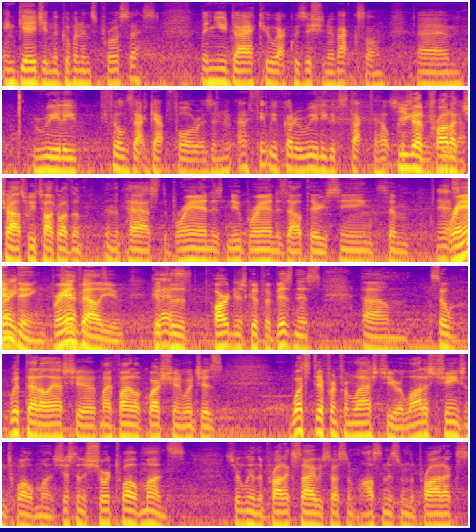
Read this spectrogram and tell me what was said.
engage in the governance process. The new Diaku acquisition of Axon um, really fills that gap for us. And I think we've got a really good stack to help So you got product chops, we've talked about them in the past. The brand is, new brand is out there. You're seeing some Yeah, branding, great. brand Perfect. value. Good for the partners, good for business. Um, so with that, I'll ask you my final question, which is, what's different from last year? A lot has changed in 12 months, just in a short 12 months. Certainly on the product side, we saw some awesomeness from the products.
